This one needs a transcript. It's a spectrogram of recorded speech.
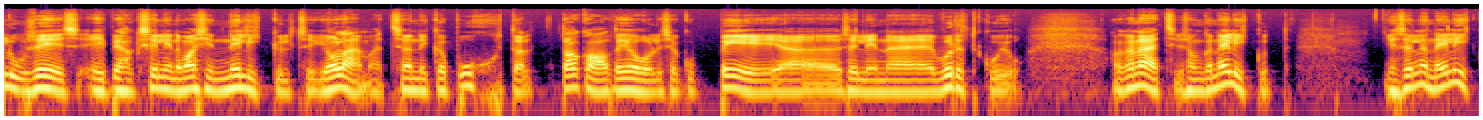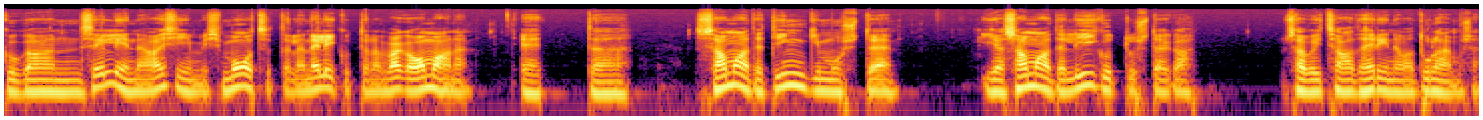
elu sees ei peaks selline masin nelik üldsegi olema, et see on ikka puhtalt tagaveolise kupee äh, selline võrdkuju. aga näed, siis on ka nelikut. ja selle nelikuga on selline asi, mis moodsatele nelikutele on väga omane, et äh, samade tingimuste ja samade liigutustega sa võid saada erineva tulemuse.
